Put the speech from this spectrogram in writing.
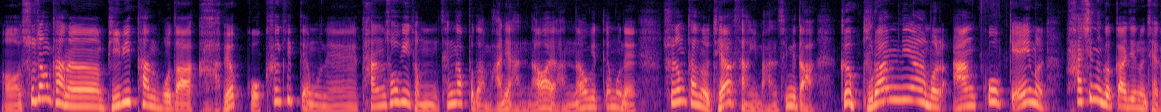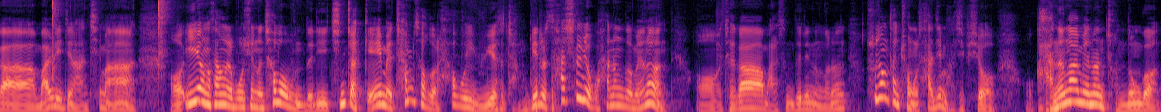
어, 수정탄은 비비탄보다 가볍고 크기 때문에 탄속이 좀 생각보다 많이 안 나와요. 안 나오기 때문에 수정탄으로 제약사항이 많습니다. 그 불합리함을 안고 게임을 하시는 것까지는 제가 말리진 않지만 어, 이 영상을 보시는 초보분들이 진짜 게임에 참석을 하기 위해서 장비를 사시려고 하는 거면은 어, 제가 말씀드리는 거는 수정탄 총을 사지 마십시오. 어, 가능하면은 전동건.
